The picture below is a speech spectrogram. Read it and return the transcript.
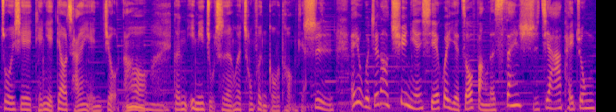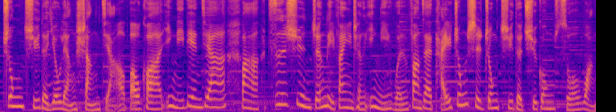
做一些田野调查跟研究，然后跟印尼主持人会充分沟通。这样是，哎，我知道去年协会也走访了三十家台中中区的优良商家哦，包括印尼店家，把资讯整理翻译成印尼文，放在台中市中区的区公所网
